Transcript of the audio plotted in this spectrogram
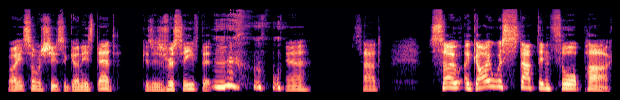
right? Someone shoots a gun, he's dead because he's received it. Yeah. Sad. So a guy was stabbed in Thorpe Park.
